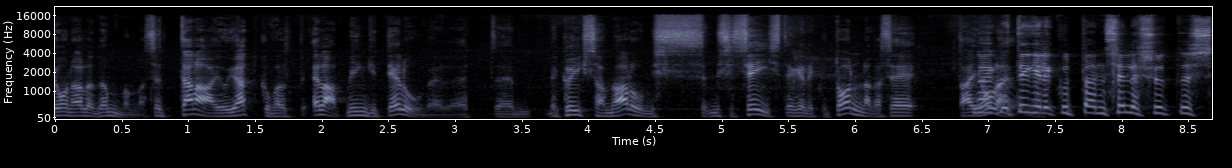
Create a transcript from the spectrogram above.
joone alla tõmbama, see täna ju jätkuvalt elab mingit elu veel, et me kõik saame aru, mis, mis see seis tegelikult on, aga see ta ei no, ole. tegelikult ta on selles suhtes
